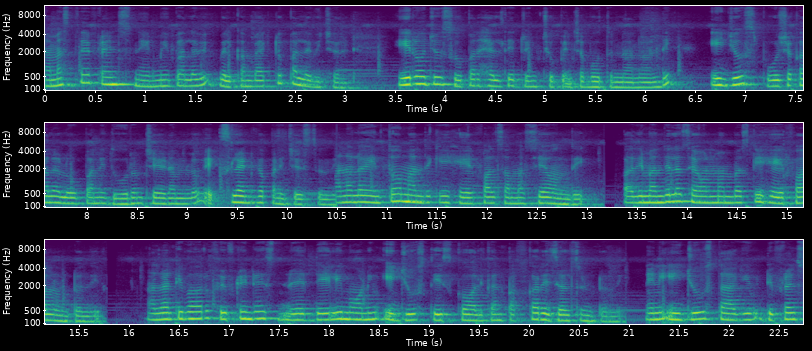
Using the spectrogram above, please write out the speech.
నమస్తే ఫ్రెండ్స్ నేను మీ Pallavi. Welcome back to Pallavi Charan. ఈరోజు సూపర్ హెల్తీ డ్రింక్ చూపించబోతున్నాను అండి. ఈ జ్యూస్ పోషకాల లోపాన్ని దూరం చేయడంలో ఎక్సలెంట్గా పనిచేస్తుంది. మనలో ఎంతో మందికి హెయిర్ ఫాల్ సమస్య ఉంది. పది మందిలో సెవెన్ మెంబర్స్కి హెయిర్ ఫాల్ ఉంటుంది. అలాంటి వారు ఫిఫ్టీన్ డేస్ డైలీ మార్నింగ్ ఈ జ్యూస్ తీసుకోవాలి కానీ పక్కా రిజల్ట్స్ ఉంటుంది. నేను ఈ జ్యూస్ తాగి డిఫరెన్స్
